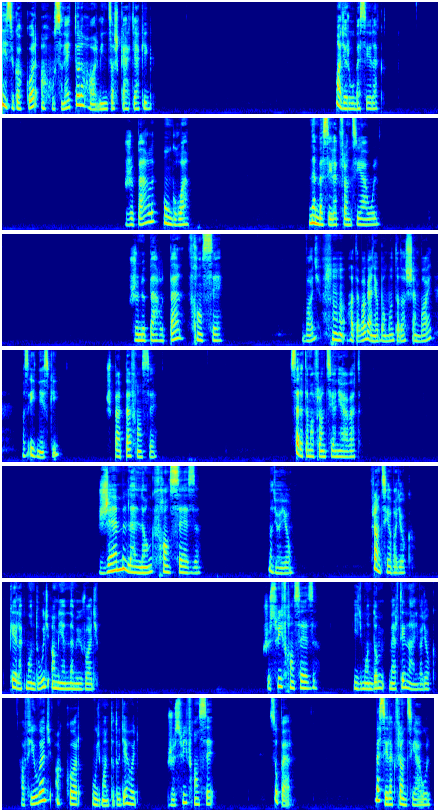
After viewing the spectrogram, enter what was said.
Nézzük akkor a 21-től a 30-as kártyákig. Magyarul beszélek. Je parle hongrois. Nem beszélek franciául. Je ne parle pas français. Vagy, ha te vagányabban mondtad, az sem baj, az így néz ki. Je parle pas français. Szeretem a francia nyelvet. J'aime la langue française. Nagyon jó. Francia vagyok. Kérlek, mondd úgy, amilyen nemű vagy. Je suis française. Így mondom, mert én lány vagyok. Ha fiú vagy, akkor úgy mondtad, ugye, hogy je suis français. Szuper. Beszélek franciául.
